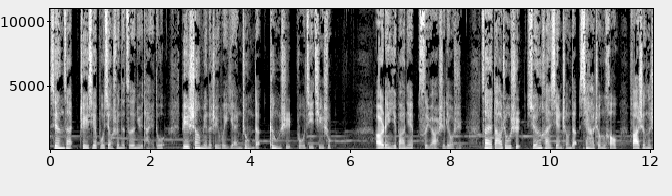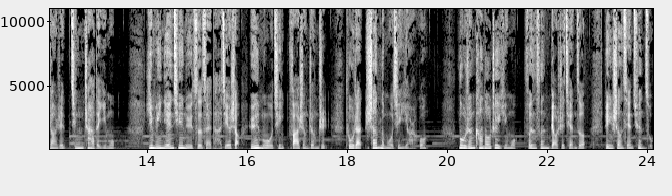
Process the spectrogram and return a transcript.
现在这些不孝顺的子女太多，比上面的这位严重的更是不计其数。二零一八年四月二十六日，在达州市宣汉县城的夏城豪发生了让人惊诧的一幕：一名年轻女子在大街上与母亲发生争执，突然扇了母亲一耳光。路人看到这一幕，纷纷表示谴责，并上前劝阻。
